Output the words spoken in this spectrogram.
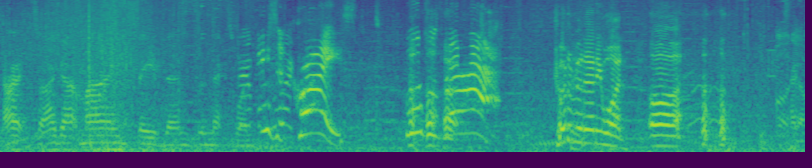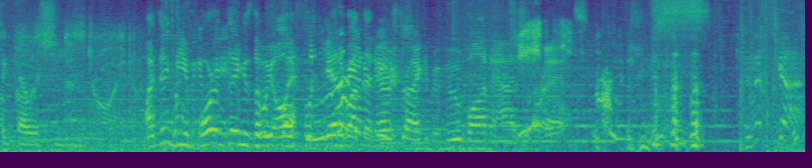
Support. All right, so I got mine saved then for the next one. Jesus Christ! Who was that? Could have been anyone. Uh, I think that was she. I think the important thing is that we all forget about that airstrike and we move on as friends. To the sky.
